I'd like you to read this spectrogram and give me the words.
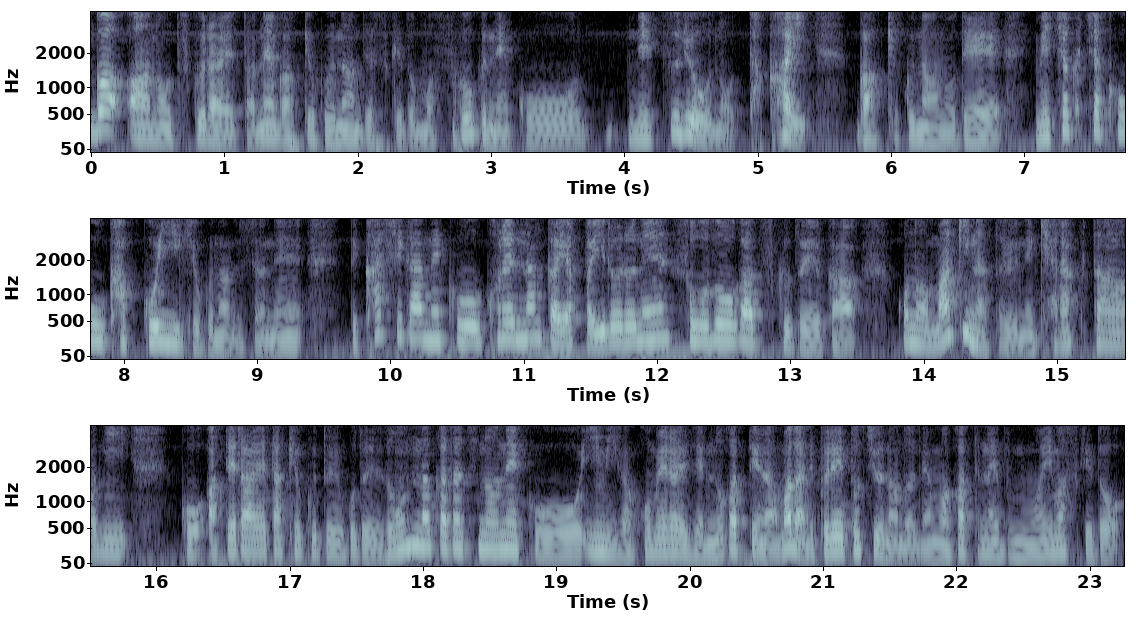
が、あの、作られたね、楽曲なんですけども、すごくね、こう、熱量の高い楽曲なので、めちゃくちゃこう、かっこいい曲なんですよね。で、歌詞がね、こう、これなんかやっぱいろいろね、想像がつくというか、このマキナというね、キャラクターに、こう当てられた曲ということで、どんな形のね、こう意味が込められてるのかっていうのは、まだね、プレイ途中なので、ね、分かってない部分もありますけど、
